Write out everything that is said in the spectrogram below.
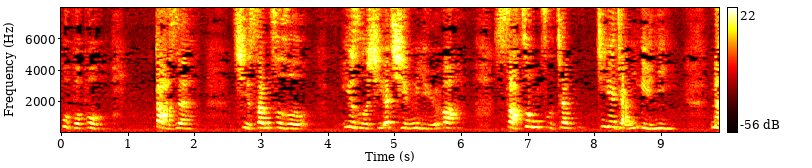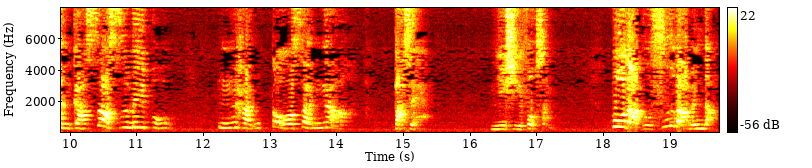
不不不，大人，其生之日。一日写情语吧，杀中之将，坚强一年，能够杀死美妇，五行多生啊！大山，你先放心，包大哥福大门的，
